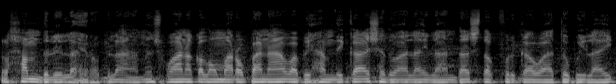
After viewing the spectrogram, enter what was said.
Alhamdulillahirabbil. Subhanakallahumma rabbana wa bihamdika asyhadu an la ilaha anta astaghfiruka wa atubu ilaik.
